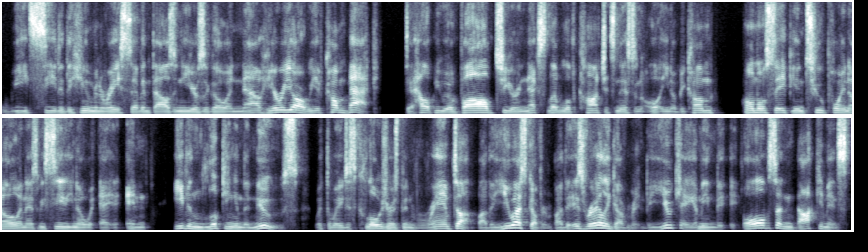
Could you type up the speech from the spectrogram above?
We seeded the human race 7,000 years ago, and now here we are. We have come back to help you evolve to your next level of consciousness and all, you know, become Homo sapien 2.0. And as we see, you know, and even looking in the news with the way disclosure has been ramped up by the US government, by the Israeli government, the UK. I mean, all of a sudden documents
